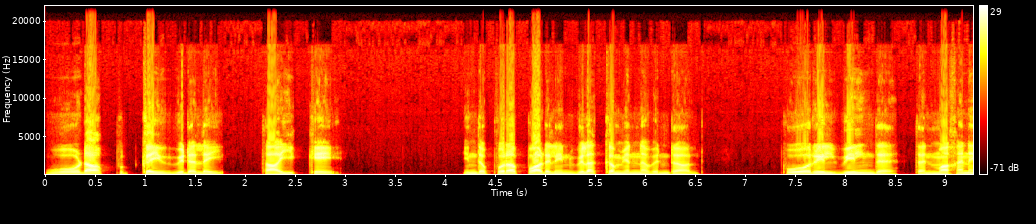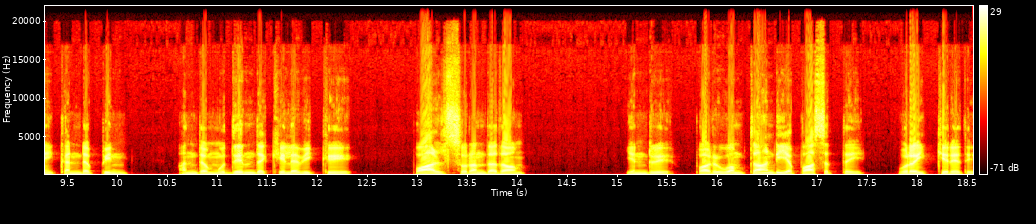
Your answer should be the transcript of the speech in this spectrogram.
ஓடா புட்கை விடலை தாயிக்கே இந்த புறப்பாடலின் விளக்கம் என்னவென்றால் போரில் வீழ்ந்த தன் மகனை கண்டபின் அந்த முதிர்ந்த கிழவிக்கு பால் சுரந்ததாம் என்று பருவம் தாண்டிய பாசத்தை உரைக்கிறது.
